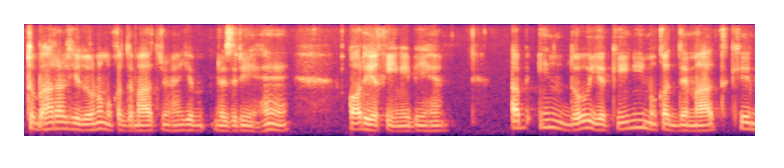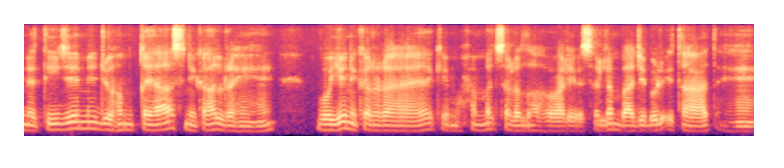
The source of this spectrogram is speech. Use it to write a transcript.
تو بہرحال یہ دونوں مقدمات جو ہیں، یہ نظری ہیں اور یقینی بھی ہیں۔ اب ان دو یقینی مقدمات کے نتیجے میں جو ہم قیاس نکال رہے ہیں، وہ یہ نکل رہا ہے کہ محمد صلی اللہ علیہ وسلم واجب الاطاعت ہیں۔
